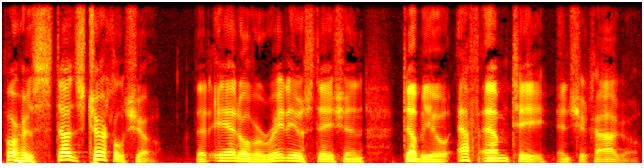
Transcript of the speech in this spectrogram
for his Studs Terkel show that aired over radio station WFMT in Chicago.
